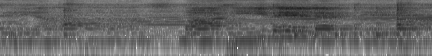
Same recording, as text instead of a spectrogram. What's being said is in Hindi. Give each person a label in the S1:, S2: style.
S1: दिया माही वेलन।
